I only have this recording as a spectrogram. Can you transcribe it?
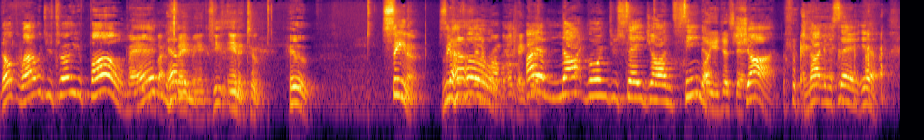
Don't. Why would you throw your phone, I'm man? about I to say, mean, man, because he's in it too. Who? Cena. Cena's in No, Okay. I am not going to say John Cena. Oh, you just did. Sean. I'm not going to say him.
